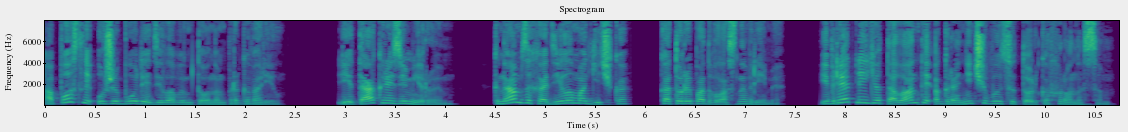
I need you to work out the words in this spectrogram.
А после уже более деловым тоном проговорил. «Итак, резюмируем. К нам заходила магичка, которой подвластно время. И вряд ли ее таланты ограничиваются только Хроносом.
